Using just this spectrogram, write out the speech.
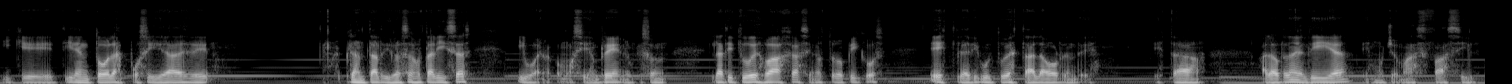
y que tienen todas las posibilidades de plantar diversas hortalizas y bueno, como siempre, en lo que son latitudes bajas en los trópicos, este, la agricultura está a la orden de está a la orden del día, es mucho más fácil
